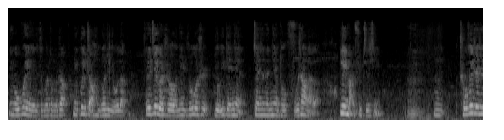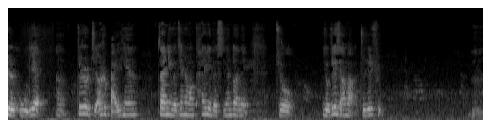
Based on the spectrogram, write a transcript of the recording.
那个胃怎么怎么着，你会找很多理由的。所以这个时候，你如果是有一点点健身的念头浮上来了，立马去执行。嗯。嗯，除非这是午夜，嗯，就是只要是白天在那个健身房开业的时间段内，就有这个想法，直接去。嗯，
